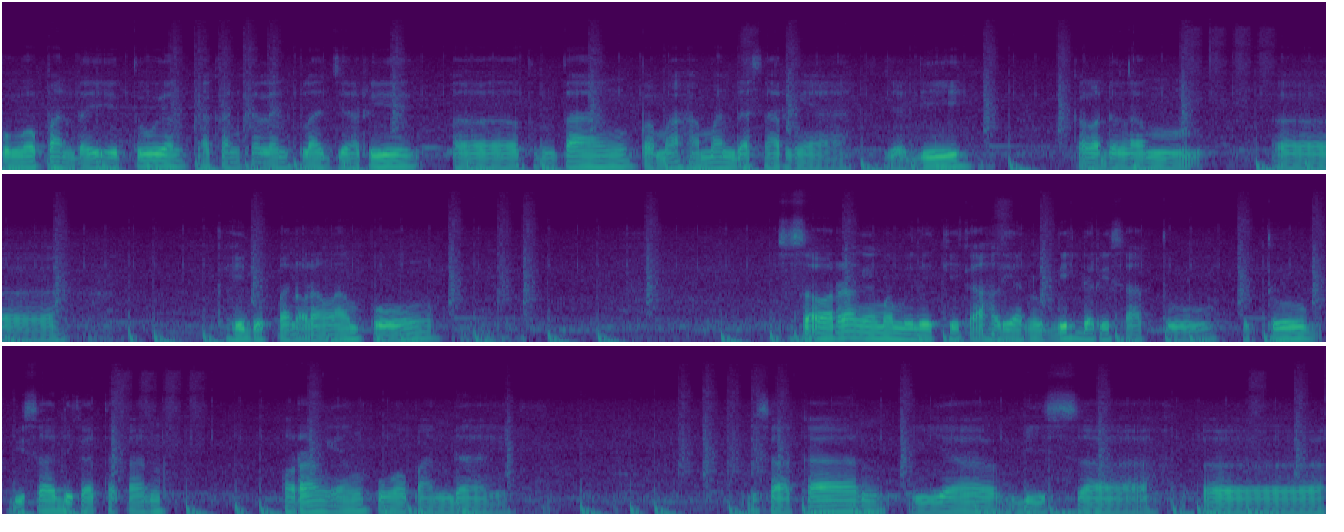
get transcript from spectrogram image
pungo pandai itu yang akan kalian pelajari uh, tentang pemahaman dasarnya. Jadi kalau dalam uh, kehidupan orang Lampung seseorang yang memiliki keahlian lebih dari satu itu bisa dikatakan orang yang pungo pandai. Misalkan dia bisa uh,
